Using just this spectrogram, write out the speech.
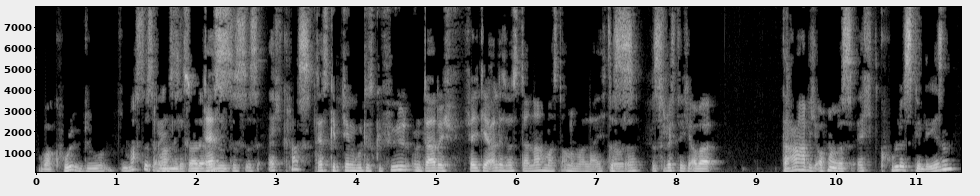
war cool, du, du machst es eigentlich das gerade. Das, also das ist echt krass. Das gibt dir ein gutes Gefühl und dadurch fällt dir alles, was du danach machst, auch nochmal leichter, das oder? ist richtig, aber da habe ich auch mal was echt Cooles gelesen.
